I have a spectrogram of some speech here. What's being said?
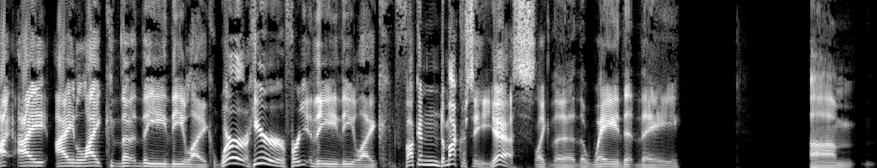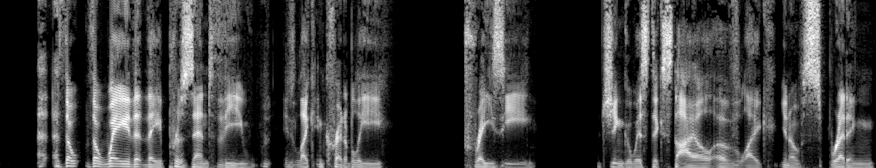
I, I I like the the the like we're here for the the like fucking democracy. Yes. Like the the way that they um the the way that they present the like incredibly crazy jingoistic style of like you know spreading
